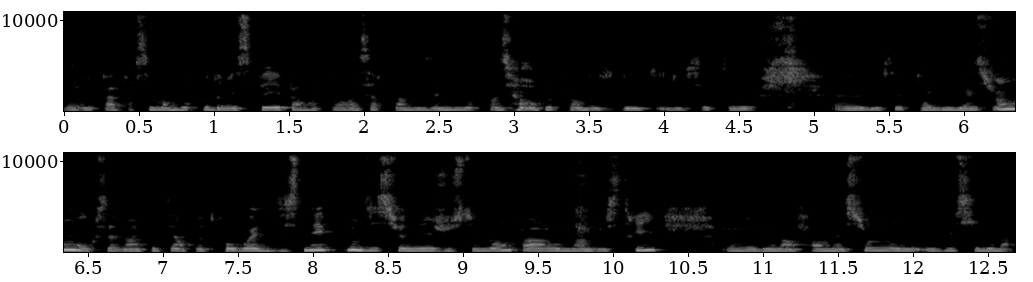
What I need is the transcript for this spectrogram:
n'avait pas forcément beaucoup de respect par rapport à certains des animaux croisés en route lors de, cette, de cette réalisation, ou que ça avait un côté un peu trop Walt Disney, conditionné justement par une industrie de l'information ou du cinéma.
